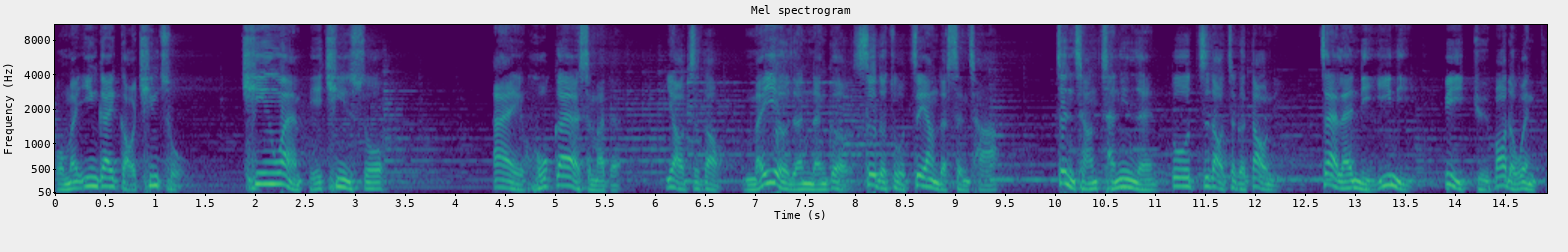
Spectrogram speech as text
我们应该搞清楚，千万别轻易说“哎，活该啊”什么的。要知道，没有人能够受得住这样的审查。正常成年人都知道这个道理，再来理一理被举报的问题。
